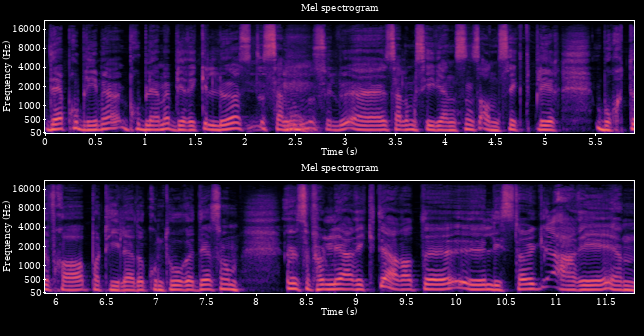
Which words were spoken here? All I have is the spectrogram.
Det problemet, problemet blir ikke løst selv om, eh, selv om, Siv Jensens ansikt blir borte fra partilederkontoret. Det som eh, selvfølgelig er riktig, er at Listhaug er i en,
